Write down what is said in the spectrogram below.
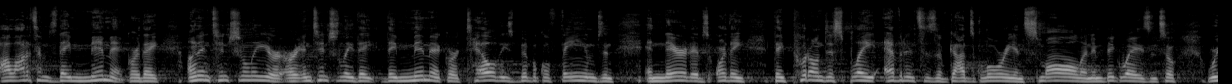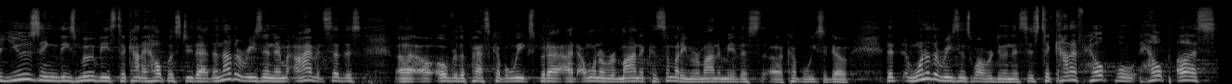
a lot of times they mimic or they unintentionally or, or, intentionally they, they mimic or tell these biblical themes and, and narratives, or they, they put on display evidences of God's glory in small and in big ways. And so, we're using these movies to kind of help us do that. Another reason, and I haven't said this uh, over the past couple weeks, but I, I want to remind it because somebody reminded me of this a couple weeks ago, that one of the reasons why we're doing this is to kind of help, help us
